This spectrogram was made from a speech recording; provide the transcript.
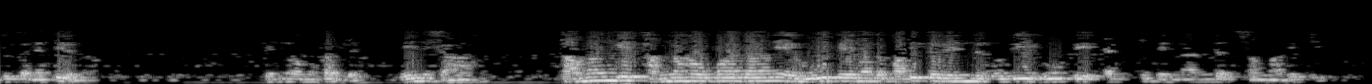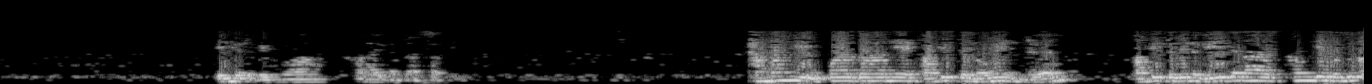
දුක නැති වෙනවා. වෙනව මොකද්ද? ඒ නිසා තමන්ගේ තණ්හා උපාදානයේ රූපේ මත පතිත වෙන්න නොදී රූපේ ඇත්ත දෙන්නඳ සම්මාදිට්ඨිය. ඒකට වෙනවා කායගත සතිය. තමන්ගේ උපාදානයේ පතිත නොවෙන්න පතිත වෙන වේදනා ස්කන්ධයේ දුක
